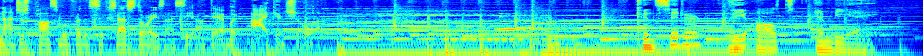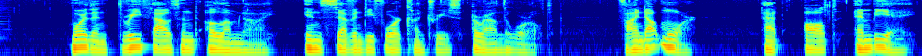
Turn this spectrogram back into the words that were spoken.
Not just possible for the success stories I see out there, but I can show up. Consider the Alt MBA. More than 3,000 alumni in 74 countries around the world. Find out more at altmba.com.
